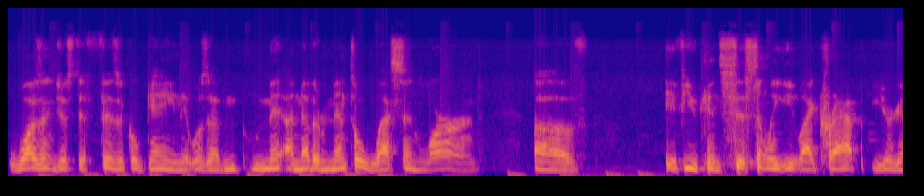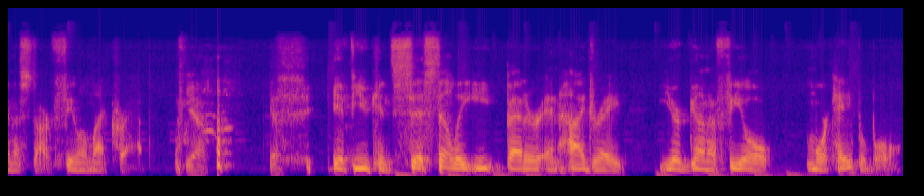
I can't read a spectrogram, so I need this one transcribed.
wasn't just a physical gain; it was a me- another mental lesson learned of if you consistently eat like crap, you're going to start feeling like crap Yeah. yep. if you consistently eat better and hydrate, you're gonna feel more capable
